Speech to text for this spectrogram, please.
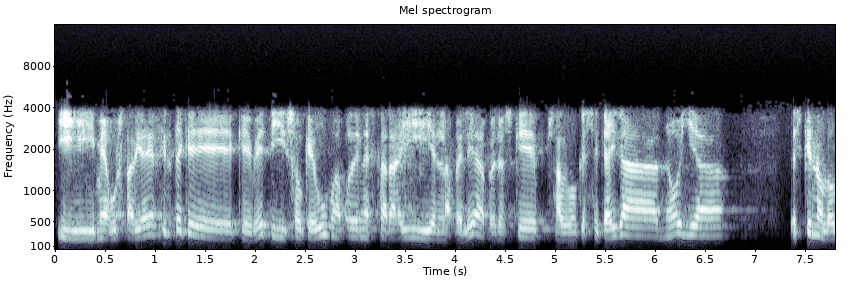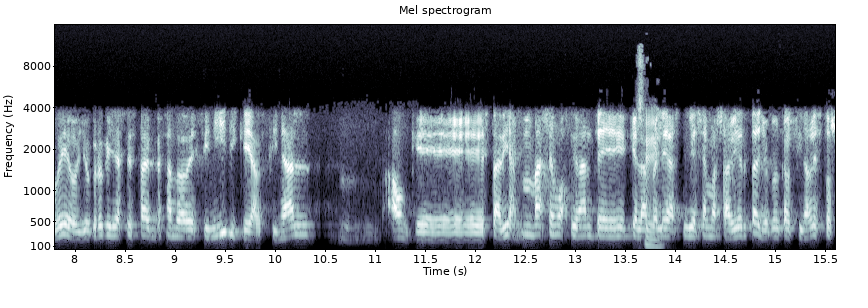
Y me gustaría decirte que, que Betis o que Uma pueden estar ahí en la pelea, pero es que salvo que se caiga Noya, es que no lo veo. Yo creo que ya se está empezando a definir y que al final, aunque estaría más emocionante que la pelea estuviese más abierta, yo creo que al final estos,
